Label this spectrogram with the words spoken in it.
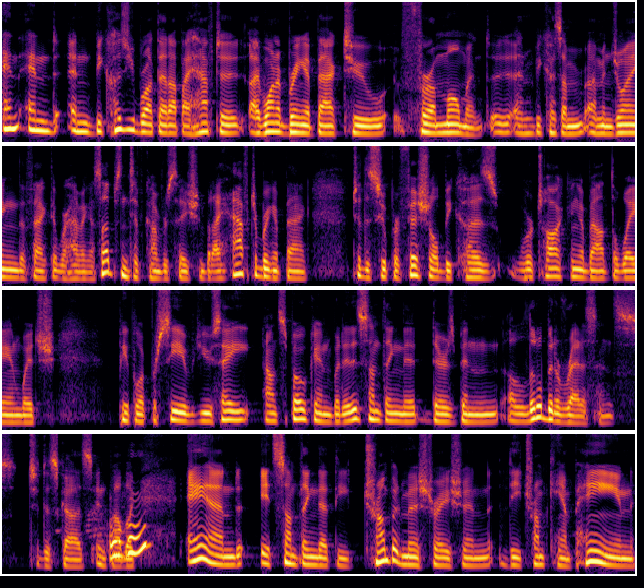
And and and because you brought that up, I have to. I want to bring it back to for a moment, uh, and because I'm I'm enjoying the fact that we're having a substantive conversation, but I have to bring it back to the superficial because we're talking about the way in which people are perceived. You say outspoken, but it is something that there's been a little bit of reticence to discuss in public. Mm-hmm. And it's something that the Trump administration, the Trump campaign,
